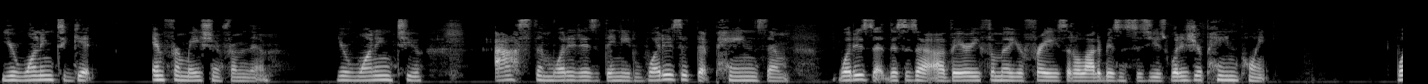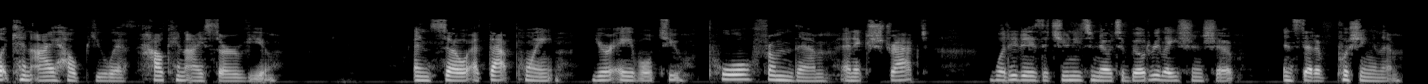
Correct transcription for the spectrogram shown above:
You're wanting to get information from them. You're wanting to ask them what it is that they need. What is it that pains them? What is it? This is a, a very familiar phrase that a lot of businesses use. What is your pain point? What can I help you with? How can I serve you? And so at that point, you're able to pull from them and extract what it is that you need to know to build relationship instead of pushing them.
